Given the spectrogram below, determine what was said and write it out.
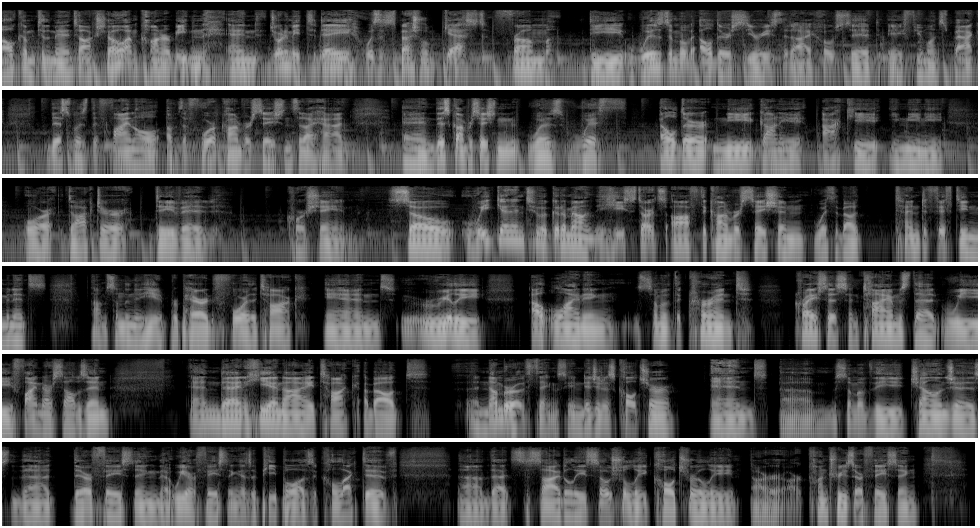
Welcome to the Man Talk Show. I'm Connor Beaton, and joining me today was a special guest from the Wisdom of Elders series that I hosted a few months back. This was the final of the four conversations that I had, and this conversation was with Elder Nii Gaani Aki Inini, or Dr. David Courchene. So we get into a good amount. He starts off the conversation with about 10 to 15 minutes, um, something that he had prepared for the talk, and really outlining some of the current crisis and times that we find ourselves in. And then he and I talk about a number of things indigenous culture and um, some of the challenges that they're facing, that we are facing as a people, as a collective. Uh, that societally, socially, culturally, our, our countries are facing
